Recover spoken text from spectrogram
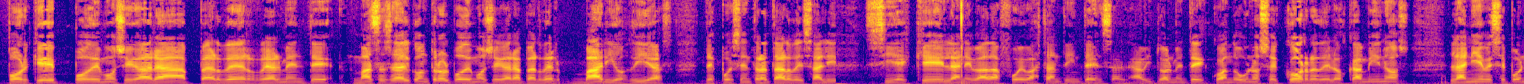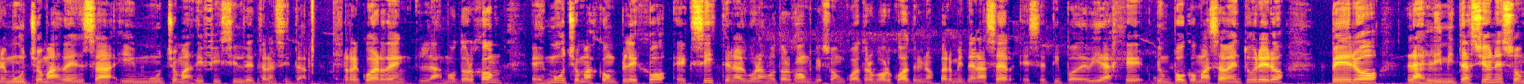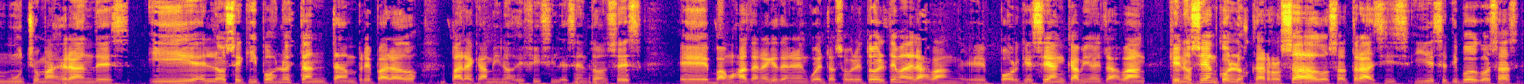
porque podemos llegar a perder realmente, más allá del control, podemos llegar a perder varios días después en tratar de salir si es que la nevada fue bastante intensa. Habitualmente cuando uno se corre de los caminos, la nieve se pone mucho más densa y mucho más difícil de transitar. Recuerden, las motorhome es mucho más complejo. Existen algunas motorhome que son 4x4 y nos permiten hacer ese tipo de viaje un poco más aventurero, pero las limitaciones son mucho más grandes y los equipos no están tan preparados para caminos difíciles. Entonces, eh, vamos a tener que tener en cuenta, sobre todo el tema de las van, eh, porque sean camionetas van, que no sean con los carrozados atrás y, ese tipo de cosas,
